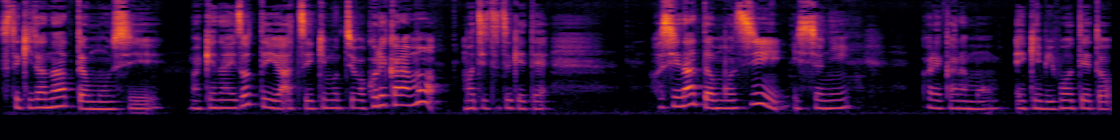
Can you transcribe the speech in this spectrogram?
素敵だなって思うし負けないぞっていう熱い気持ちはこれからも持ち続けてほしいなって思うし一緒にこれからも AKB48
